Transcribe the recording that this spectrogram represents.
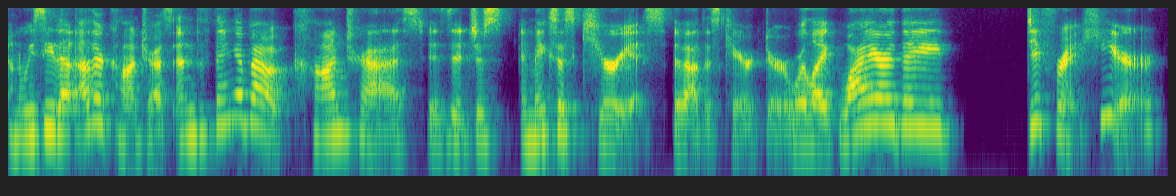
And we see that other contrast. And the thing about contrast is it just it makes us curious about this character. We're like, why are they different here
